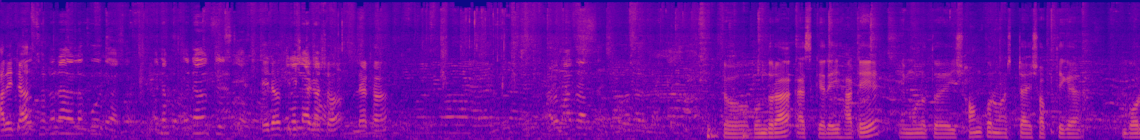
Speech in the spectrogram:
আর এটা? ছোটটা হলো কুড়ি টাকা এটা এটাও তিরিশ টাকা। এটাও তিরিশ টাকা শ লেঠা। আরও মাছ আছে। তো বন্ধুরা আজকের এই হাটে এই মূলত এই শঙ্কর মাছটাই সব থেকে বড়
